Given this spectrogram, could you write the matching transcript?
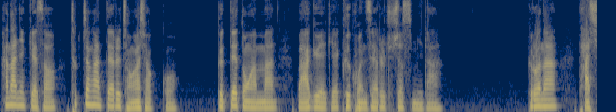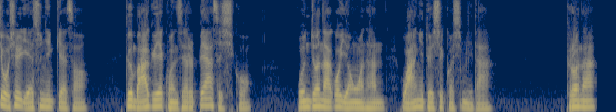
하나님께서 특정한 때를 정하셨고 그때 동안만 마귀에게 그 권세를 주셨습니다. 그러나 다시 오실 예수님께서 그 마귀의 권세를 빼앗으시고 온전하고 영원한 왕이 되실 것입니다. 그러나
